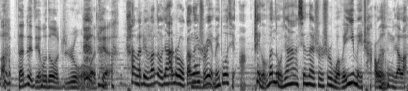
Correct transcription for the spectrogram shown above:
吧？咱这节目都有植入，我天！看了这豌豆荚之后，刚开始也没多想，这个豌豆荚现在是是我唯一没查过的东西了，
